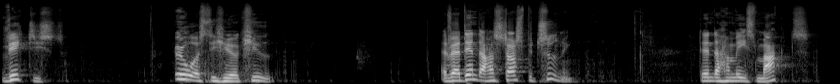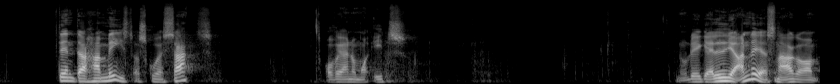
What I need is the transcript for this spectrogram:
vigtigst, øverst i hierarkiet. At være den, der har størst betydning. Den, der har mest magt. Den, der har mest at skulle have sagt. Og være nummer et. Nu er det ikke alle de andre, jeg snakker om.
